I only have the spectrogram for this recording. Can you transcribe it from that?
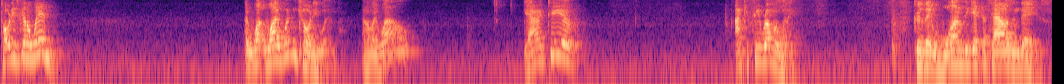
Cody's going to win. Like, why, why wouldn't Cody win? And I'm like, well, guarantee you, I could see Roman winning. Because they wanted to get the 1,000 days.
